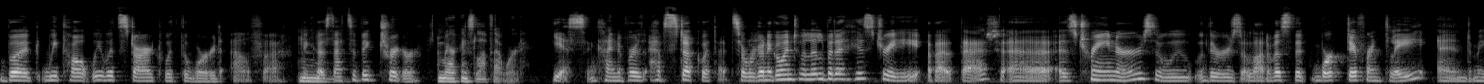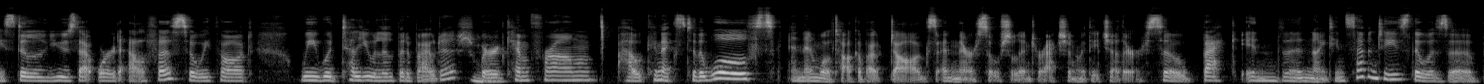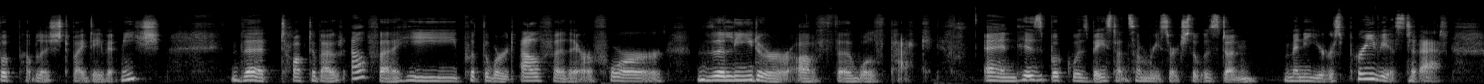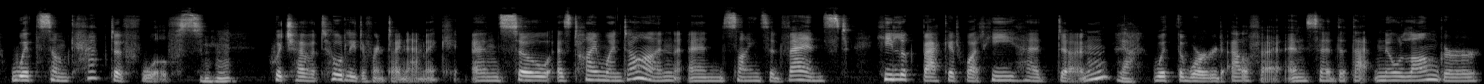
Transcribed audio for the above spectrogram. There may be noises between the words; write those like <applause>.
But we thought we would start with the word alpha because mm. that's a big trigger. Americans love that word. Yes, and kind of have stuck with it. So we're going to go into a little bit of history about that. Uh, as trainers, we, there's a lot of us that work differently and may still use that word alpha. So we thought we would tell you a little bit about it, where it came from, how it connects to the wolves, and then we'll talk about dogs and their social interaction with each other. So back in the 1970s, there was a book published by David Mech that talked about alpha. He put the word alpha there for the leader of the wolf pack. And his book was based on some research that was done many years previous to that with some captive wolves. Mm-hmm. Which have a totally different dynamic. And so, as time went on and science advanced, he looked back at what he had done Yeah. with the word alpha and said that that no longer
